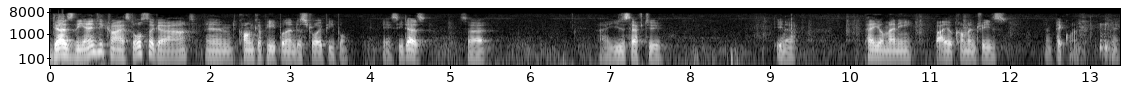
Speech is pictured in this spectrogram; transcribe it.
Does the Antichrist also go out and conquer people and destroy people? Yes, he does. So uh, you just have to, you know, pay your money, buy your commentaries, and pick one. Okay.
